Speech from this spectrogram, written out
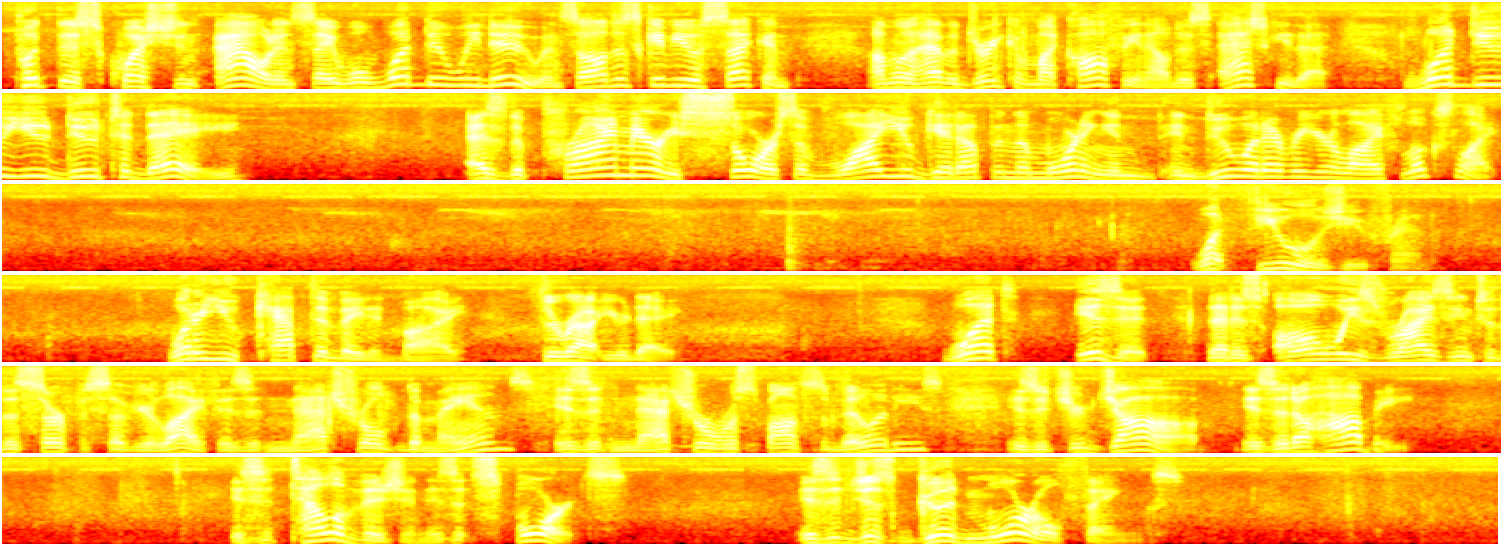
put this question out and say, well, what do we do? And so I'll just give you a second. I'm going to have a drink of my coffee and I'll just ask you that. What do you do today as the primary source of why you get up in the morning and, and do whatever your life looks like? What fuels you, friend? What are you captivated by throughout your day? What is it that is always rising to the surface of your life? Is it natural demands? Is it natural responsibilities? Is it your job? Is it a hobby? Is it television? Is it sports? Is it just good moral things?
